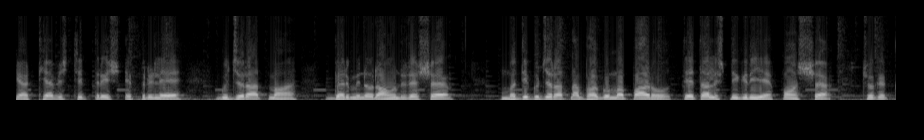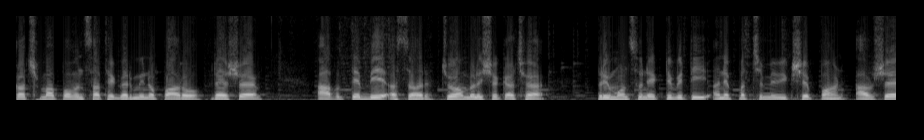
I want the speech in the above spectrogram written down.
કે અઠ્યાવીસથી ત્રીસ એપ્રિલે ગુજરાતમાં ગરમીનો રાઉન્ડ રહેશે. મધ્ય ગુજરાતના ભાગોમાં પારો તેતાલીસ ડિગ્રીએ પહોંચશે જોકે કચ્છમાં પવન સાથે ગરમીનો પારો રહેશે. આ વખતે બે અસર જોવા મળી શકે છે. પ્રિમોન્સૂન એક્ટિવિટી અને પશ્ચિમી વિક્ષેપ પણ આવશે.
